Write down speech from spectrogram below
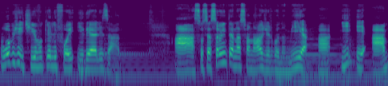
o objetivo que ele foi idealizado. A Associação Internacional de Ergonomia, a IEA,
